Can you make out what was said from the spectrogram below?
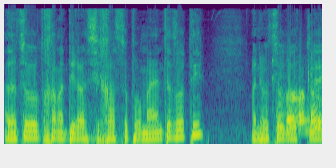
אני רוצה להודות לך נדיר על השיחה הסופר מעניינת הזאתי. אני רוצה להודות. ל...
